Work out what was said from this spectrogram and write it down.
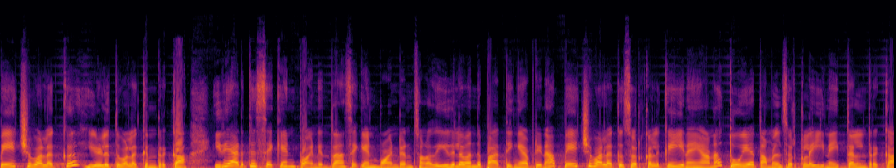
பேச்சு வழக்கு எழுத்து வழக்குன்னு இருக்கா? இதே அடுத்து செகண்ட் பாயிண்ட் இதுதான் செகண்ட் பாயிண்ட்னு சொன்னது. இதில் வந்து பார்த்தீங்க அப்படின்னா பேச்சு வழக்கு சொற்களுக்கு இணையான தூய தமிழ் சொற்களை இணைத்தல் இருக்கா?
